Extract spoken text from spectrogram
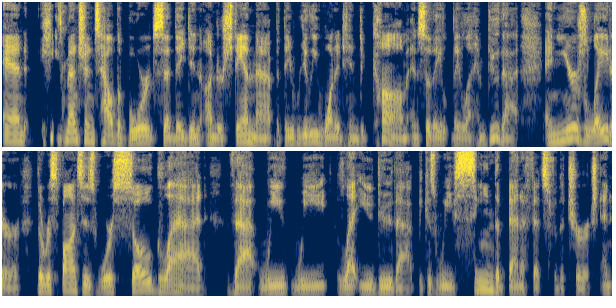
And he mentions how the board said they didn't understand that, but they really wanted him to come. And so they, they let him do that. And years later, the response is, we're so glad that we we let you do that because we've seen the benefits for the church. And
